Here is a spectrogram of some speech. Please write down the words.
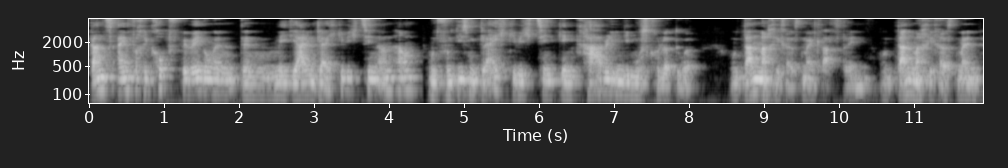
ganz einfache Kopfbewegungen den medialen Gleichgewichtssinn anhauen und von diesem Gleichgewichtssinn gehen Kabel in die Muskulatur. Und dann mache ich erst mein Krafttraining. Und dann mache ich erst mein,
